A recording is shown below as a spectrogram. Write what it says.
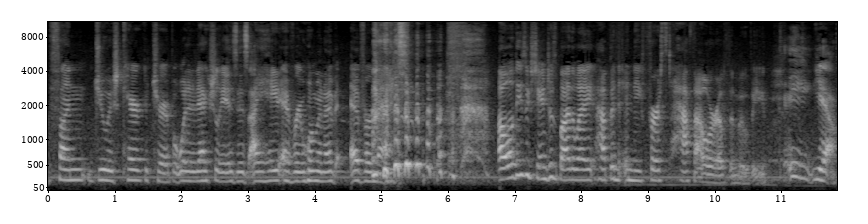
fun Jewish caricature, but what it actually is is I hate every woman I've ever met. All of these exchanges, by the way, happened in the first half hour of the movie. yeah.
